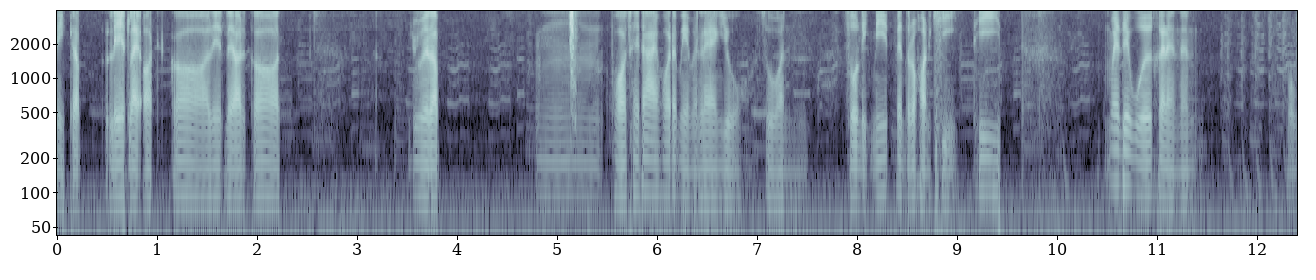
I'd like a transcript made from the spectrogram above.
นิกกับเลดไลออดก็เลดไลออดก็อยู่ในระดับพอใช้ได้เพราะดาเมจมันแรงอยู่ ส่วนโซนิกนี่เป็นตัวละครขี่ที่ไม่ได้เวิร์คขนาดนั้น ผม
